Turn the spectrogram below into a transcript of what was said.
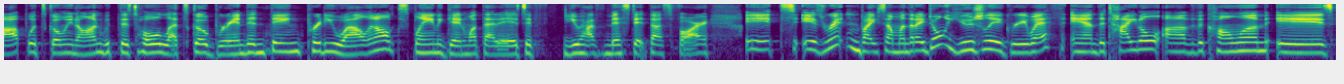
up what's going on with this whole Let's Go Brandon thing pretty well. And I'll explain again what that is if you have missed it thus far. It is written by someone that I don't usually agree with, and the title of the column is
